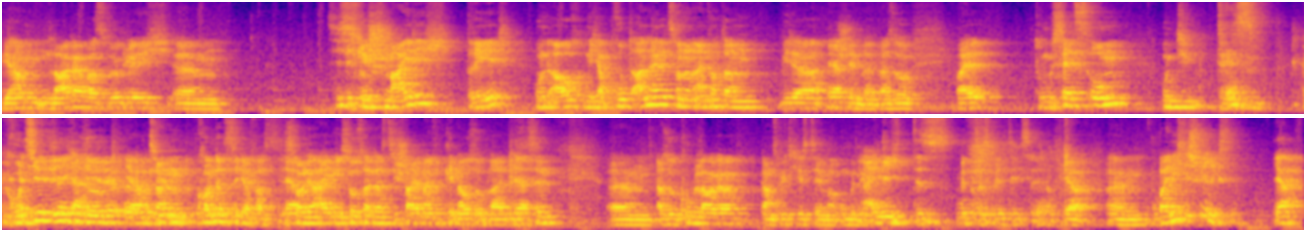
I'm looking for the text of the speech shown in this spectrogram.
Wir haben ein Lager, was wirklich ähm, sich geschmeidig dreht und auch nicht abrupt anhält, sondern einfach dann wieder Ja. stehen bleibt. Also, weil du setzt um und die, das rotiert dich, also, ja, und dann kontert es sich ja fast. Es Ja. soll ja eigentlich so sein, dass die Scheiben einfach genauso bleiben, wie Ja. sie sind. Ähm, also Kugellager, ganz wichtiges Thema, unbedingt. Eigentlich das mit das Wichtigste. Ja. Ja, ähm, wobei nicht das Schwierigste. Ja,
